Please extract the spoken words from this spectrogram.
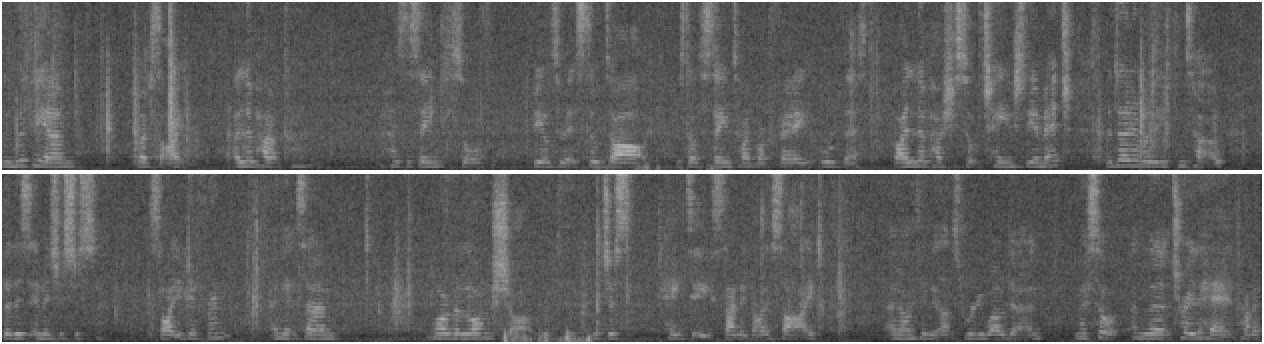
And with the um, website, I love how it has the same sort of feel to it. It's still dark, it's still the same typography, all of this, but I love how she sort of changed the image. And I don't know whether you can tell, but this image is just slightly different, and it's um, more of a long shot with, with just Katie standing by the side, and I think that's really well done. And I saw in the trailer here, kind of,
